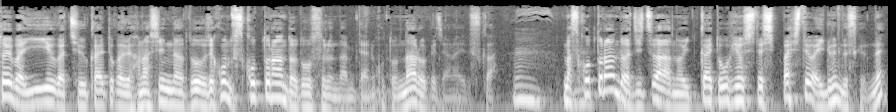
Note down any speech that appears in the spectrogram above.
例えば EU が仲介とかいう話になるとじゃあ今度スコットランドはどうするんだみたいなことになるわけじゃないですか、うん、まあ、スコットランドは実はあの1回投票して失敗してはいるんですけどね。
